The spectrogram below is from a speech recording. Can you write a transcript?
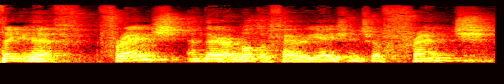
Then you have French, and there are a lot of variations of French.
